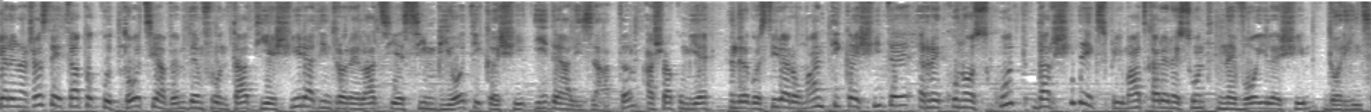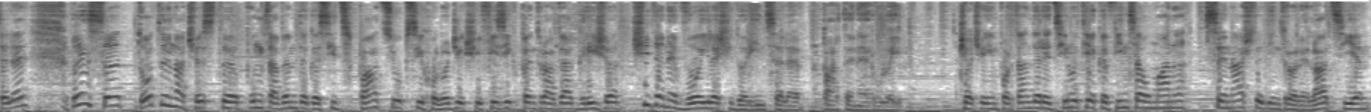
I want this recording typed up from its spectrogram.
Iar în această etapă cu toții avem de înfruntat ieșirea dintr-o relație simbiotică și idealizată, așa cum e îndrăgostirea romantică și de recunoscut, dar și de exprimat care ne sunt nevoile și dorințele, însă tot în acest punct avem de găsit spațiu psihologic și fizic pentru a avea grijă și de nevoile și dorințele partenerului. Ceea ce e important de reținut e că ființa umană se naște dintr-o relație,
